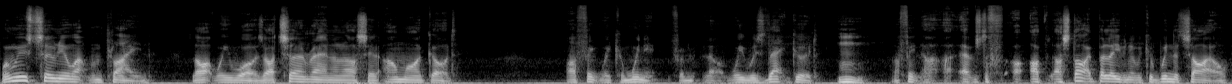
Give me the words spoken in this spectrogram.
When we was 2 0 up and playing like we was, I turned around and I said, oh my God, I think we can win it. From like, We was that good. Mm. I think I, I- that was the. I, I started believing that we could win the title.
